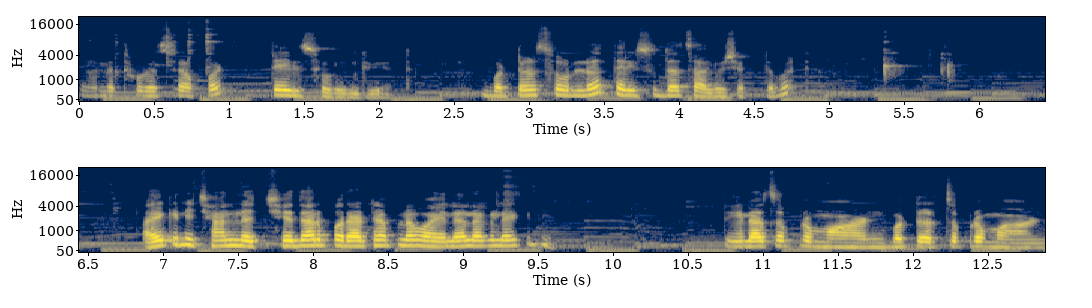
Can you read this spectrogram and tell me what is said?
त्याला थोडंसं आपण तेल सोडून घेऊयात. बटर सोडलं तरी सुद्धा चालू शकतं बरं आहे की नाही? छान लच्छेदार पराठा आपला व्हायला लागलाय की नाही? तेलाचं प्रमाण बटरचं प्रमाण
